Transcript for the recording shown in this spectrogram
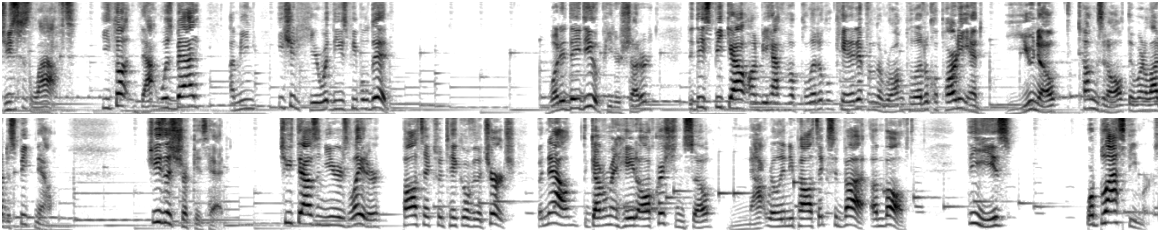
Jesus laughed. He thought that was bad? I mean, he should hear what these people did. What did they do? Peter shuddered. Did they speak out on behalf of a political candidate from the wrong political party? And, you know, tongues and all, they weren't allowed to speak now. Jesus shook his head. 2,000 years later, politics would take over the church, but now the government hated all Christians, so not really any politics involved. These were blasphemers.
